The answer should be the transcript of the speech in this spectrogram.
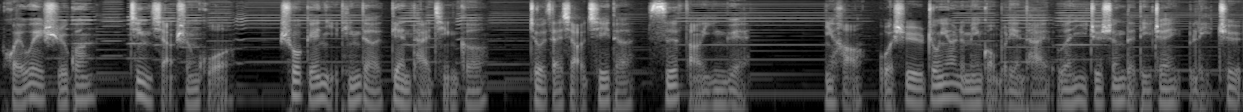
回味时光，静享生活，说给你听的电台情歌，就在小七的私房音乐。你好，我是中央人民广播电台文艺之声的 DJ 李志。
